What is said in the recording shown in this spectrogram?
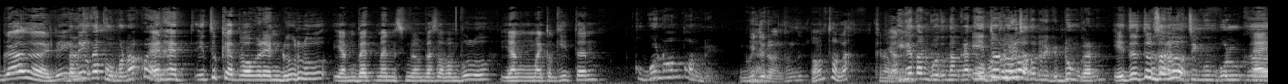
Enggak, enggak. Dia, Dan dia- itu Catwoman apa ya? Anne itu Catwoman yang dulu, yang Batman 1980, yang Michael Keaton. Kok gue nonton deh? Gue juga nonton tuh. Nonton lah, kenapa? Ingatan gue tentang Catwoman Itu dulu- jatuh dari gedung kan? Itu tuh Terus ada dulu. kucing ngumpul ke... Eh,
